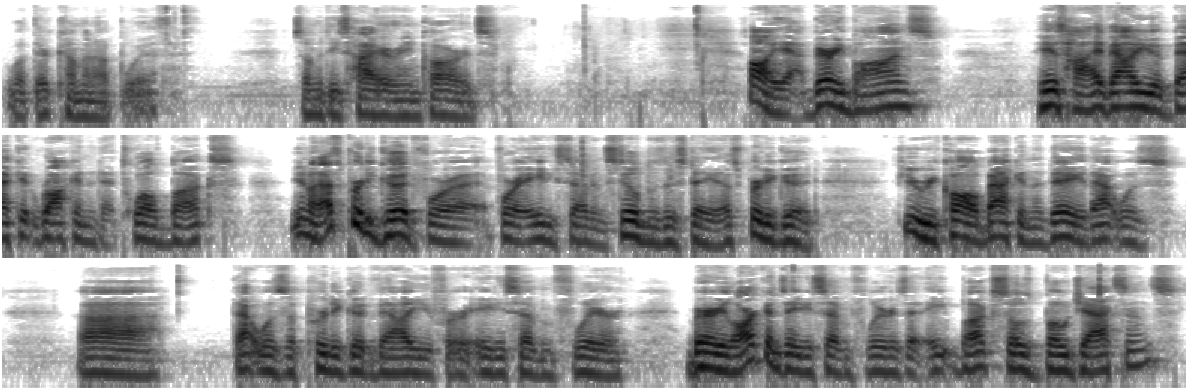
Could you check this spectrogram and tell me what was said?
what they're coming up with. Some of these higher end cards. Oh yeah, Barry Bonds, his high value of Beckett rocking it at twelve bucks. You know that's pretty good for a for a eighty seven. Still to this day, that's pretty good if you recall back in the day, that was uh, that was a pretty good value for 87 Fleer. Barry Larkin's 87 Fleer is at eight bucks. So's Bo Jackson's.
